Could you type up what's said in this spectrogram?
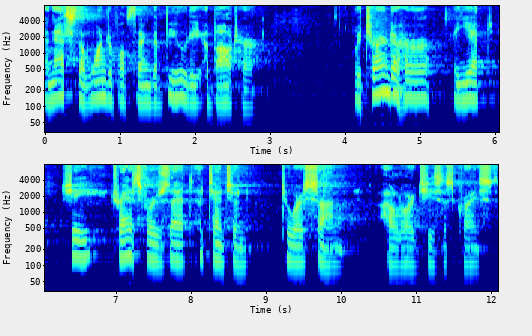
And that's the wonderful thing, the beauty about her. We turn to her, and yet she transfers that attention to her son, our Lord Jesus Christ.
